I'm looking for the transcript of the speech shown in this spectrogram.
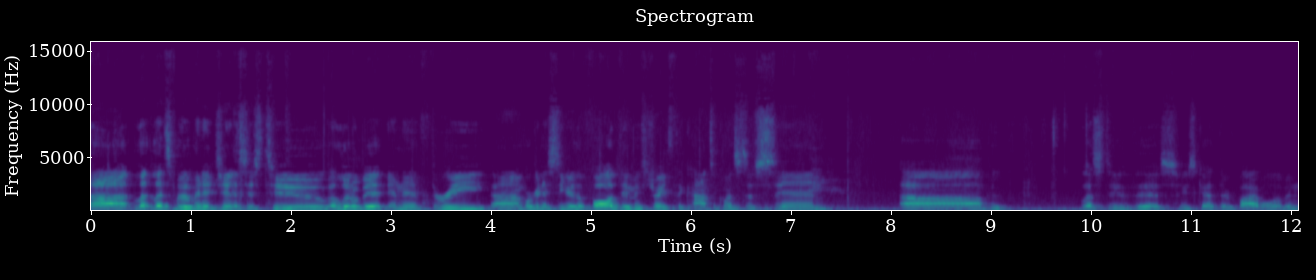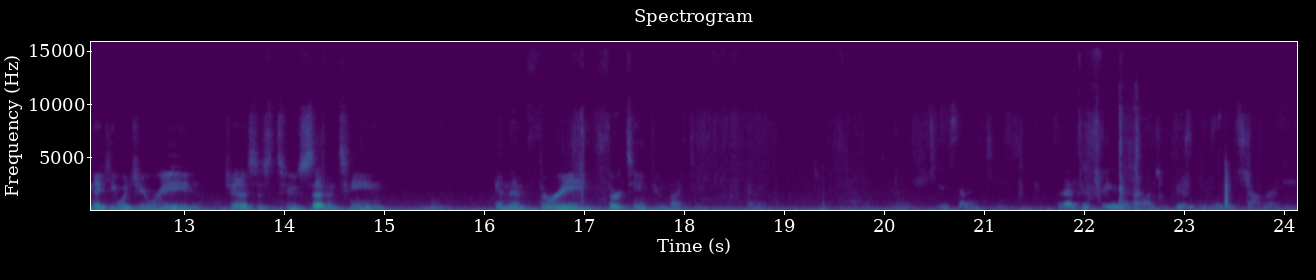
uh, let, us move into Genesis 2 a little bit and then 3. Um, we're going to see here the fall demonstrates the consequences of sin. Um, who, let's do this. Who's got their Bible open? Nikki, would you read Genesis 2 17 mm-hmm. and then 3 13 through 19? Okay. 2 17. But of the tree of the knowledge of good and evil you shall not eat,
